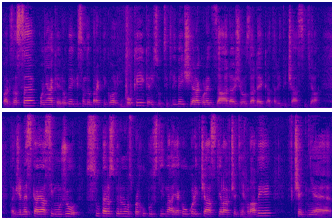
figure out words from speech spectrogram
pak zase po nějaké době, kdy jsem to praktikoval, i boky, které jsou citlivější a nakonec záda, že jo, zadek a tady ty části těla. Takže dneska já si můžu super studenou sprchu pustit na jakoukoliv část těla, včetně hlavy, včetně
